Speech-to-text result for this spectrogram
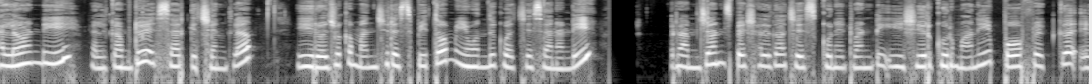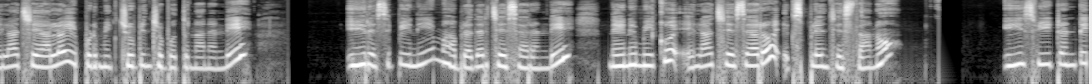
హలో అండి welcome to SR kitchen club. ఈరోజు ఒక మంచి రెసిపీతో మీ ముందుకు వచ్చేసానండి. రంజాన్ స్పెషల్గా చేసుకునేటువంటి ఈ షీర్ కుర్మాని పర్ఫెక్ట్గా ఎలా చేయాలో ఇప్పుడు మీకు చూపించబోతున్నానండి. ఈ రెసిపీని మా బ్రదర్ చేశారండి. నేను మీకు ఎలా చేశారో ఎక్స్ప్లెయిన్ చేస్తాను. ఈ స్వీట్ అంటే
